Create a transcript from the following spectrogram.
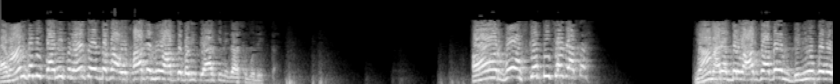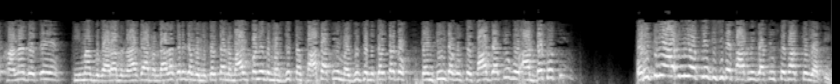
حیوان کو بھی پانی پلائیں تو ایک دفعہ اٹھا کے منہ آپ کو بڑی پیار کی نگاہ سے وہ دیکھتا۔ اور وہ اس کے پیچھے جاتا ہے۔ یہاں ہمارے عبد الوہاب صاحب ہیں بنیوں کو وہ کھانا دیتے ہیں، قیمہ وغیرہ بنا کے آپ اندازہ کریں، جب وہ نکلتا ہے نماز پڑھنے، تو مسجد تک ساتھ آتی ہے، مسجد سے نکلتا تو کینٹین تک اس کے ساتھ جاتی ہے، وہ آٹھ دس ہوتی ہیں۔ اور اتنی آدمی ہوتی ہیں، کسی کے ساتھ نہیں جاتی، اس کے ساتھ کیوں جاتی ہیں؟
